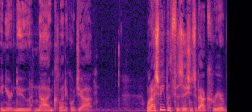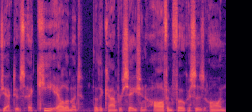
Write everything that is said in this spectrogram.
in your new non clinical job. When I speak with physicians about career objectives, a key element of the conversation often focuses on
